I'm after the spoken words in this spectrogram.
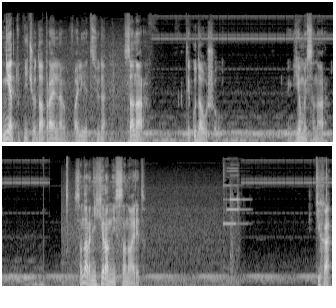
Нет тут ничего, да, правильно. Вали отсюда. Сонар, ты куда ушел? Где мой сонар? Сонар ни хера не сонарит. Тихо.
